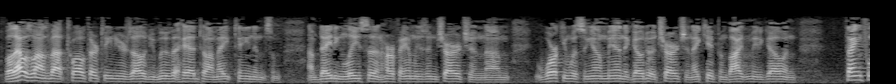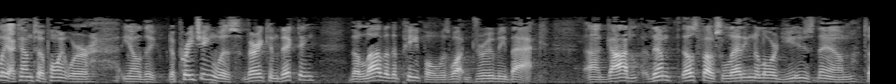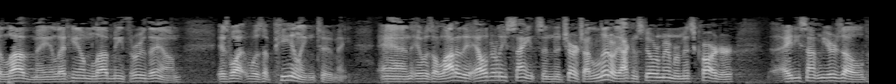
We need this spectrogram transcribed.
Well, that was when I was about 12, 13 years old. You move ahead till I'm 18 and some I'm dating Lisa and her family's in church, and I'm working with some young men that go to a church, and they keep inviting me to go. And thankfully, I come to a point where, you know, the the preaching was very convicting. The love of the people was what drew me back. Uh, God, them, those folks letting the Lord use them to love me and let Him love me through them is what was appealing to me and it was a lot of the elderly saints in the church. I literally, I can still remember Miss Carter, 80 something years old,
